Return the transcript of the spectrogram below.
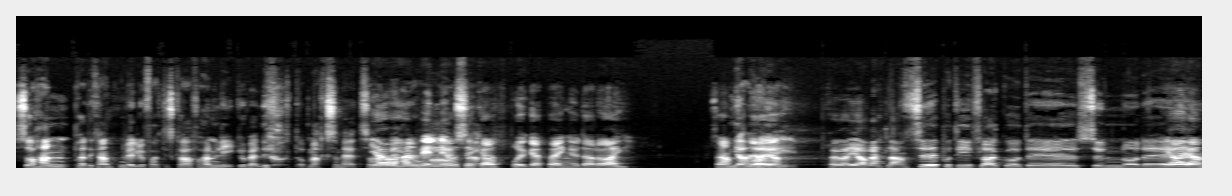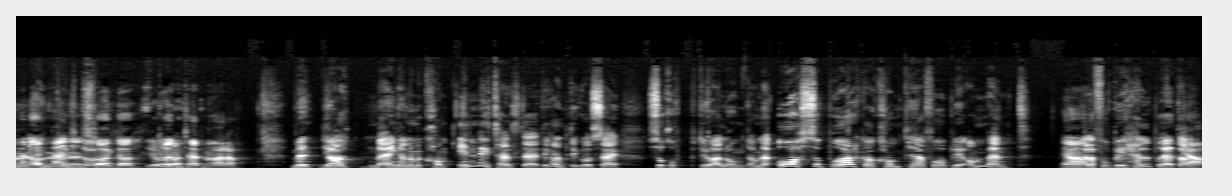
Så han, predikanten ville jo faktisk ha, for han liker jo veldig godt oppmerksomhet. Så Ja, og han ville ha jo oss der. sikkert bruke et poeng ut av det òg. Sant? Ja, ja, ja. Og prøve å gjøre et eller annet. Se på de flaggene, det er synd, og det er Ja, ja, men ekkelt, omvendelse og- òg, da. Jo, Grunnen til at vi var der. Men ja, med en gang når vi kom inn i teltet, det glemte jeg å si, så ropte jo alle ungdommene 'Å, så bra dere har kommet her for å bli omvendt'. Ja. Eller for å bli helbreda. Ja.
